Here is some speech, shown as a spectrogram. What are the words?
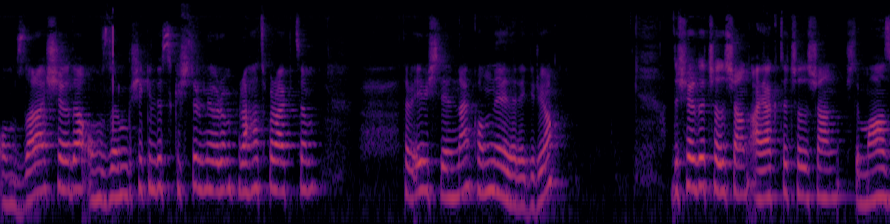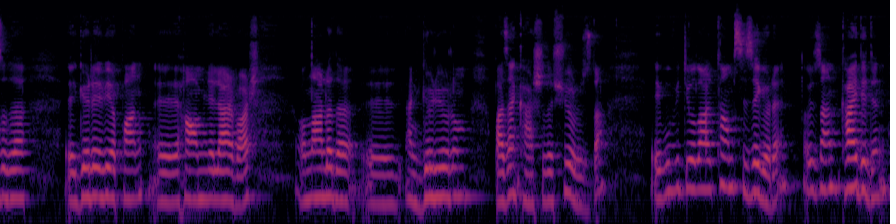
Omuzlar aşağıda. Omuzlarımı bu şekilde sıkıştırmıyorum. Rahat bıraktım. Tabii ev işlerinden konu nerelere giriyor? Dışarıda çalışan, ayakta çalışan, işte mağazada e, görev yapan e, hamileler var. Onlarla da e, hani görüyorum, bazen karşılaşıyoruz da. E, bu videolar tam size göre. O yüzden kaydedin.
